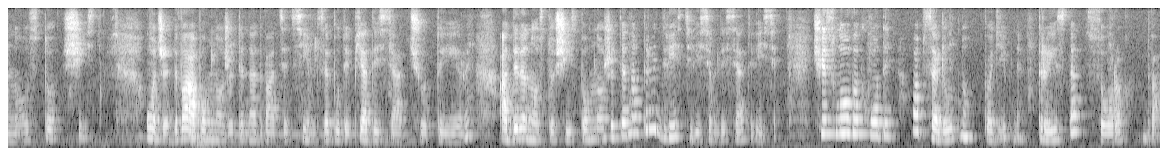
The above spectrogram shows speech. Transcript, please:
96. Отже, 2 помножити на 27 це буде 54, а 96 помножити на 3 288. Число виходить абсолютно подібне 342.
